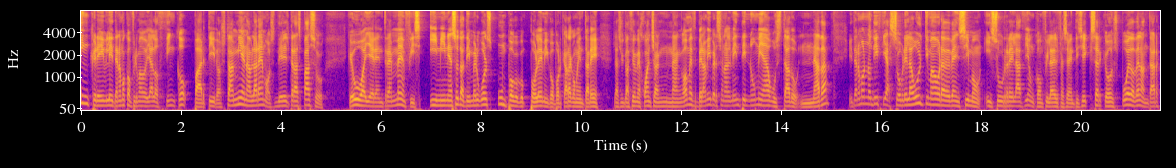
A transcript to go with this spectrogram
increíble y tenemos confirmado ya los 5 partidos. También hablaremos del traspaso que hubo ayer entre Memphis y Minnesota Timberwolves, un poco polémico porque ahora comentaré la situación de Juan Hernán Gómez, pero a mí personalmente no me ha gustado nada. Y tenemos noticias sobre la última hora de Ben Simon y su relación con Philadelphia 76er que os puedo adelantar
